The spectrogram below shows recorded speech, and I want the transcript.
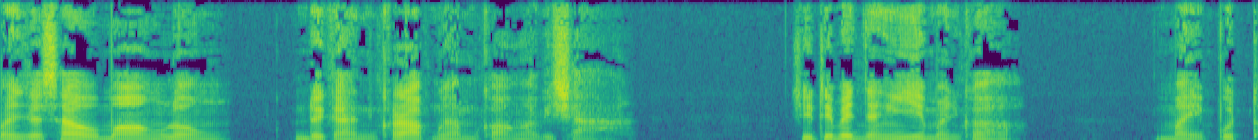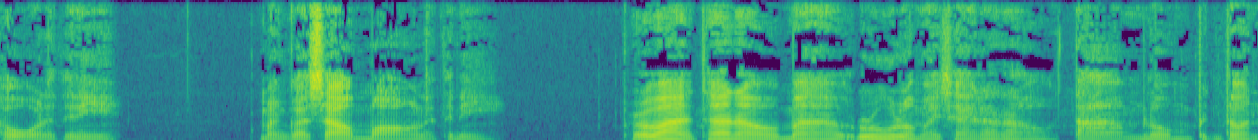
มันจะเศร้าหมองลงด้วยการครอบงำของอวิชชา จิตที่เป็นอย่างนี้มันก็ไม่พุทโธเลยทีนี้ มันก็เศร้าหมองเลยทีนี้ เพราะว่าถ้าเรามารู้ลมหายใจแล้วเราตามลมเป็นต้น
